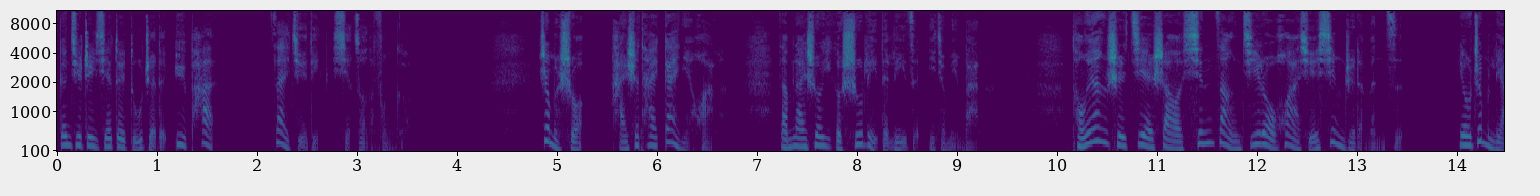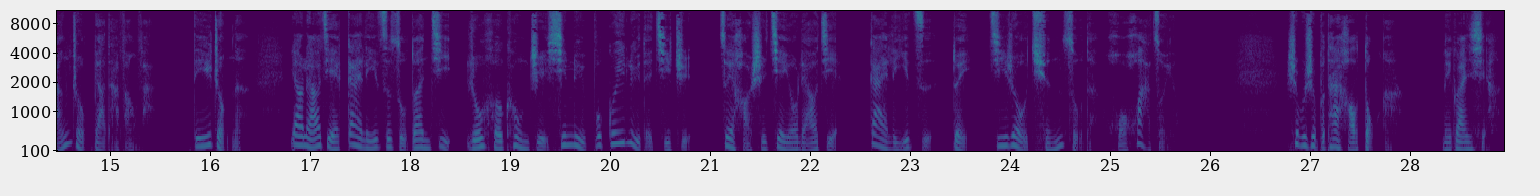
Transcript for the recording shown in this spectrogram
根据这些对读者的预判，再决定写作的风格。这么说还是太概念化了，咱们来说一个书里的例子，你就明白了。同样是介绍心脏肌肉化学性质的文字，有这么两种表达方法。第一种呢？要了解钙离子阻断剂如何控制心律不规律的机制，最好是借由了解钙离子对肌肉群组的活化作用。是不是不太好懂啊？没关系啊，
